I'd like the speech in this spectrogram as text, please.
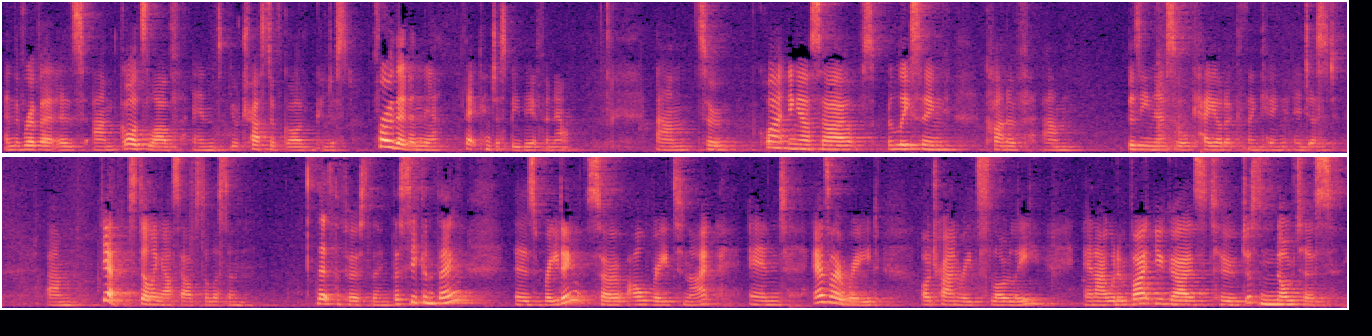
and the river is um, God's love and your trust of God. Can just throw that in there. That can just be there for now. Um, so quietening ourselves, releasing kind of um, busyness or chaotic thinking, and just um, yeah, stilling ourselves to listen. That's the first thing. The second thing is reading. So I'll read tonight, and as I read, I'll try and read slowly and I would invite you guys to just notice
